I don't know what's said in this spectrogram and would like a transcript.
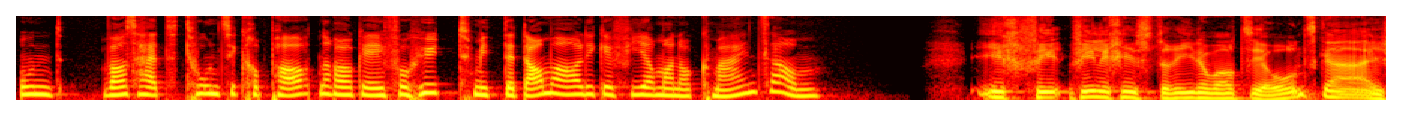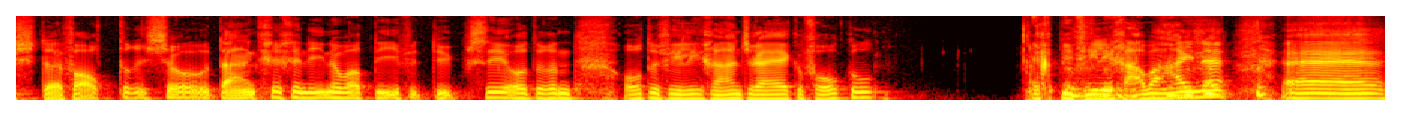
Und was hat die Hunziker Partner AG von heute mit der damaligen Firma noch gemeinsam? Ich, vielleicht ist der Innovationsgeist. Der Vater ist schon, denke ich, ein innovativer Typ oder, ein, oder vielleicht ein schräger Vogel. Ich bin vielleicht auch einer. Äh,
